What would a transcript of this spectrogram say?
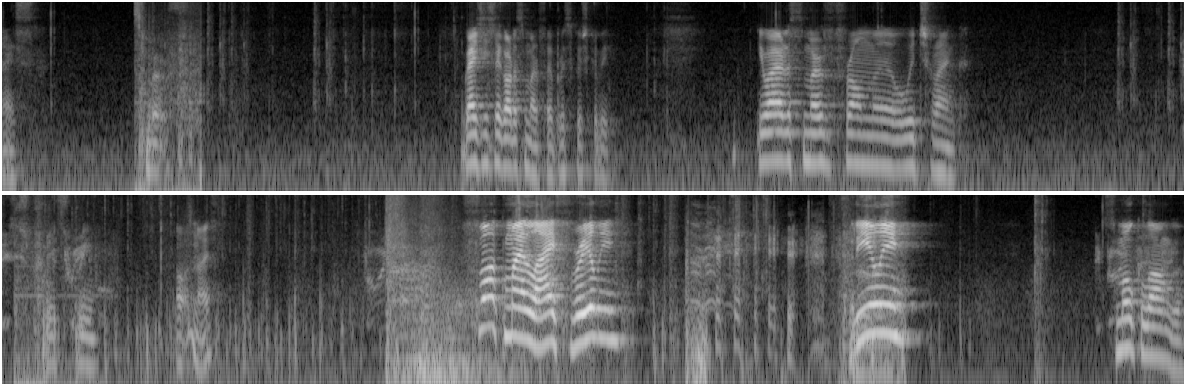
Nice. Smurf. O gajo disse agora Smurf, é por isso que eu escrevi. You are Smurf from uh, which rank? Oh, nice. Fuck my life, really? really? Smoke long.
